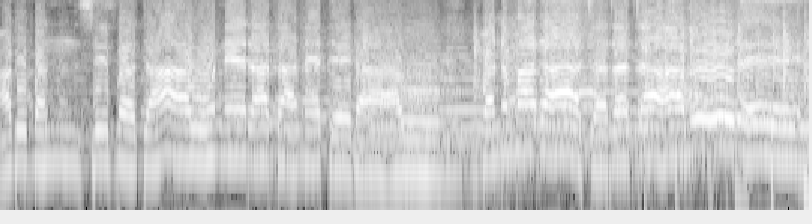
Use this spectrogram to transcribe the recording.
આવી બંસી બજાવું ને રાધાને તેડાવું. વનમાં રાચ રચાવું રે.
